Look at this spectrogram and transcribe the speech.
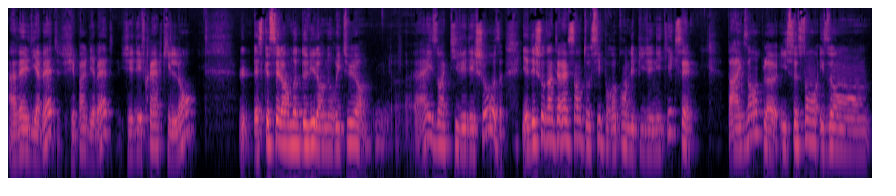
avait le diabète, j'ai pas le diabète, j'ai des frères qui l'ont. Est-ce que c'est leur mode de vie, leur nourriture? Euh, Ils ont activé des choses. Il y a des choses intéressantes aussi pour reprendre l'épigénétique, c'est par exemple, ils se sont, ils ont,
